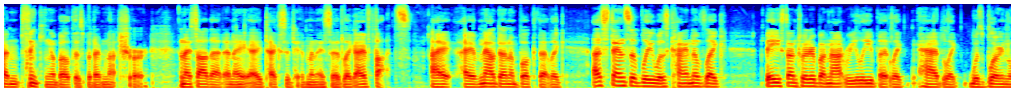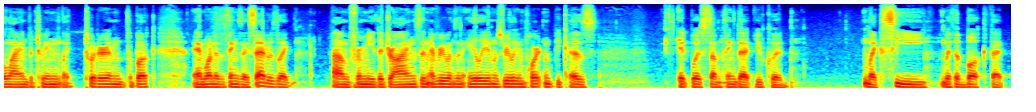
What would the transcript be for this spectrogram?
"I'm thinking about this, but I'm not sure." And I saw that, and I, I texted him and I said like, "I have thoughts. I I have now done a book that like ostensibly was kind of like." based on Twitter, but not really, but like had like was blurring the line between like Twitter and the book. And one of the things I said was like, um, for me, the drawings and everyone's an alien was really important because it was something that you could like see with a book that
